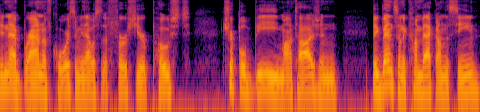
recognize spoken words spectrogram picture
didn't have Brown, of course. I mean, that was the first year post Triple B montage, and Big Ben's going to come back on the scene.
